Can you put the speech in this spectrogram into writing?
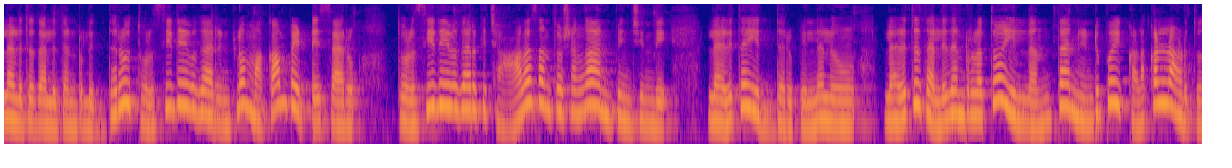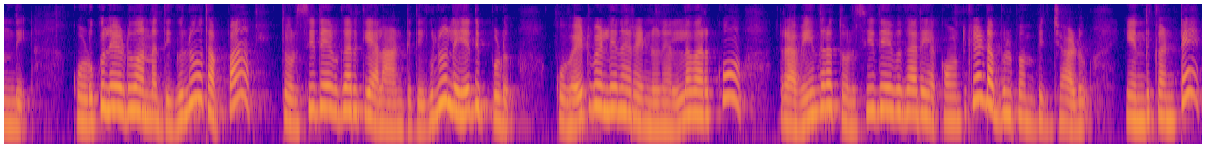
లలిత తల్లిదండ్రులు ఇద్దరూ తులసీదేవి గారింట్లో మకాం పెట్టేశారు. తులసీదేవి గారికి చాలా సంతోషంగా అనిపించింది. లలిత ఇద్దరు పిల్లలు లలిత తల్లిదండ్రులతో ఇల్లంతా నిండిపోయి కళకళలాడుతుంది. కొడుకు లేడు అన్న దిగులు తప్ప తులసీదేవి గారికి ఎలాంటి దిగులు లేదు ఇప్పుడు కువైట్ వెళ్ళిన రెండు నెలల వరకు రవీంద్ర తులసీదేవి గారి అకౌంట్కే డబ్బులు పంపించాడు. ఎందుకంటే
